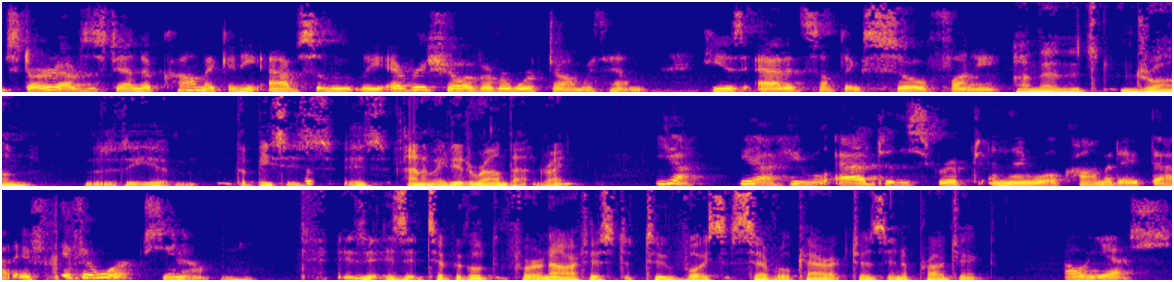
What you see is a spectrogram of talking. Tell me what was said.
He started out as a stand-up comic, and he absolutely every show I've ever worked on with him, he has added something so funny. And then it's drawn. The um, the piece is, is animated around that, right? Yeah, yeah. He will add to the script, and they will accommodate that if if it works, you know. Mm-hmm. Is it, is it typical for an artist to voice several characters in a project? Oh yes.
